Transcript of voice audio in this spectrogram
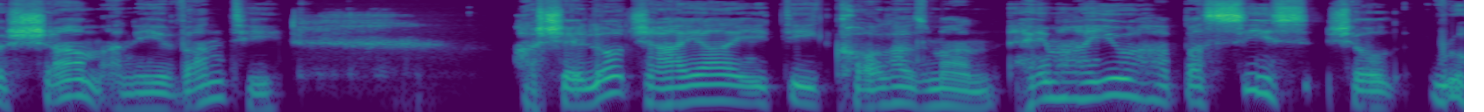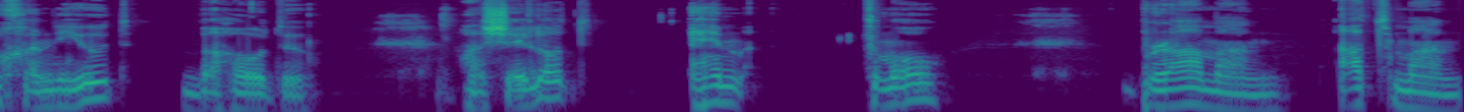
ושם אני הבנתי השאלות שהיה איתי כל הזמן הם היו הבסיס של רוחניות בהודו השאלות הם כמו ברהמן, אטמן,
